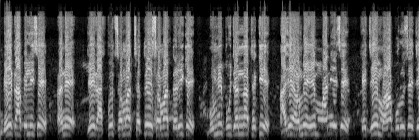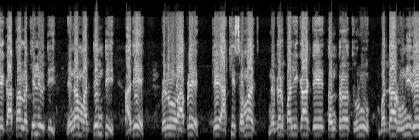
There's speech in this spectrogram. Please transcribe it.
ભેટ આપેલી છે અને જે રાજપૂત સમાજ, ક્ષત્રિય સમાજ તરીકે ભૂમિ પૂજનના થકી આજે અમે એમ માનીએ છીએ કે જે મહાપુરુષે જે ગાથા લખેલી હતી એના માધ્યમથી આજે પેલું આપણે કે આખી સમાજ, નગરપાલિકા કે તંત્ર થ્રુ બધા ઋણી રહે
